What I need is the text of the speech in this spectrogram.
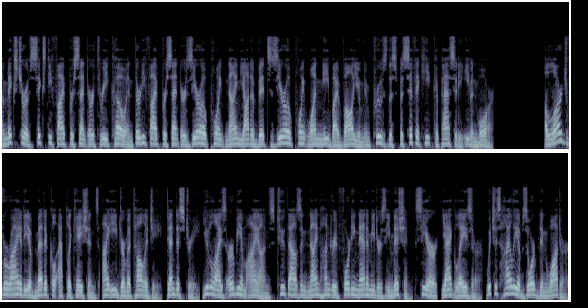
A mixture of 65% Er3Co and 35% Er 0.9 yada bits 0.1 Ni by volume improves the specific heat capacity even more. A large variety of medical applications i.e. dermatology, dentistry utilize erbium ions 2940 nanometers emission YAG laser, which is highly absorbed in water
